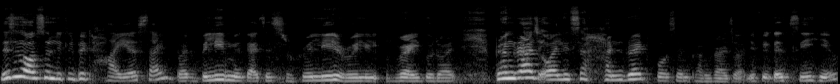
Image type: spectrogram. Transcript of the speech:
this is also a little bit higher side, but believe me guys, it's really, really very good oil. Bhringraj oil is a 100% Bhringraj oil. If you can see here,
